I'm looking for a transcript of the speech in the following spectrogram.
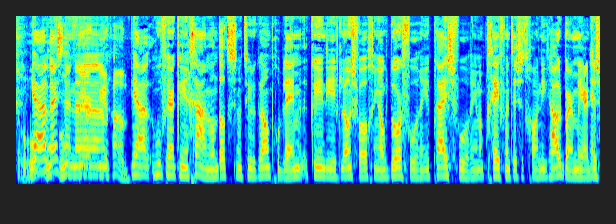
Ja, hoe, wij zijn, hoe ver kun je gaan? Ja, hoe ver kun je gaan? Want dat is natuurlijk wel een probleem. Kun je die loonsverhoging ook doorvoeren in je prijsvoering? En op een gegeven moment is het gewoon niet houdbaar meer. Dus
